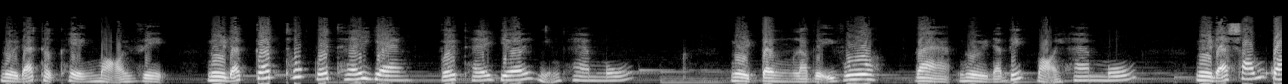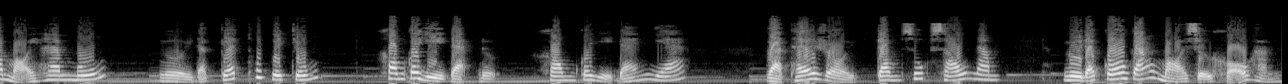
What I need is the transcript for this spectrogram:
Người đã thực hiện mọi việc, người đã kết thúc với thế gian, với thế giới những ham muốn. Người từng là vị vua và người đã biết mọi ham muốn, người đã sống qua mọi ham muốn, người đã kết thúc với chúng, không có gì đạt được, không có gì đáng giá. Và thế rồi, trong suốt 6 năm, người đã cố gắng mọi sự khổ hạnh,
